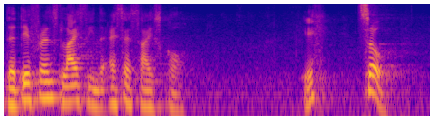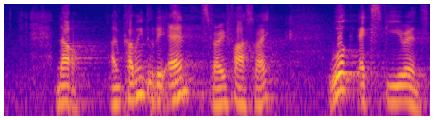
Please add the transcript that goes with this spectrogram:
The difference lies in the SSI score. Okay? So, Now, I'm coming to the end. It's very fast, right? Work experience.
